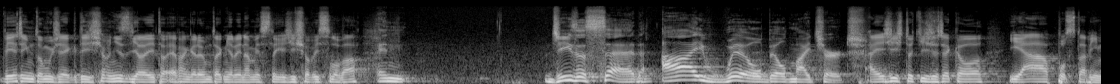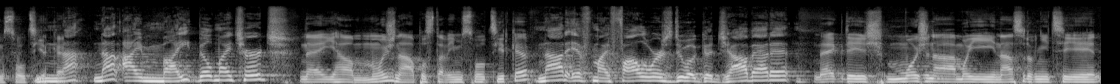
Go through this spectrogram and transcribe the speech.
věřím tomu, že když oni sdělili to evangelium, tak měli na mysli Ježíšovi slova. And Jesus said, I will build my church. A Ježíš totiž řekl, já postavím svou církev. Not, not I might build my church, Ne, já možná postavím svou církev. not if my followers do a good job at it. Ne, když možná moji následovníci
